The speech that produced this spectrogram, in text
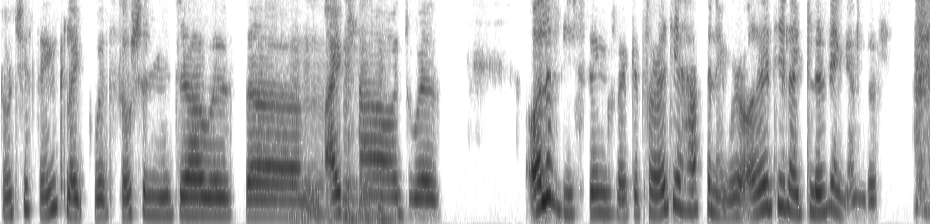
don't you think? Like with social media, with um, mm-hmm. iCloud, with all of these things, like it's already happening. We're already like living in this.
